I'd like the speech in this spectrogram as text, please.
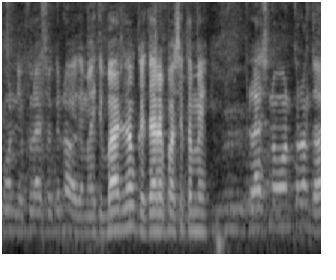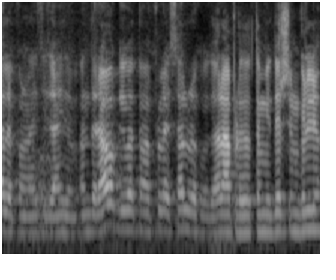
ફોનની ફ્લેશ વગર ન હોય તમે અહીંથી બહાર જાઓ કે ત્યારે પાસે તમે ફ્લેશનો ઓન કરો ને તો હાલે, પણ અહીંથી જાય અંદર આવો કે વાત તમારે ફ્લેશ ચાલુ રાખવું તો હાલ. આપણે તમે દર્શન કરી લો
